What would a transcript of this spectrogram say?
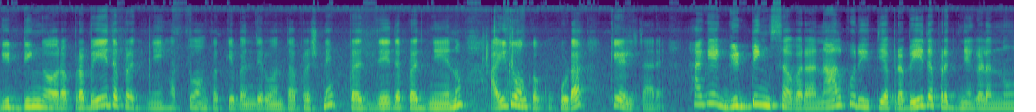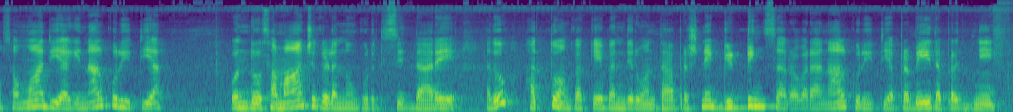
ಗಿಡ್ಡಿಂಗ್ ಅವರ ಪ್ರಭೇದ ಪ್ರಜ್ಞೆ ಹತ್ತು ಅಂಕಕ್ಕೆ ಬಂದಿರುವಂಥ ಪ್ರಶ್ನೆ. ಪ್ರಭೇದ ಪ್ರಜ್ಞೆಯನ್ನು ಐದು ಅಂಕಕ್ಕೂ ಕೂಡ ಕೇಳ್ತಾರೆ. ಹಾಗೆ ಗಿಡ್ಡಿಂಗ್ಸ್ ಅವರ ನಾಲ್ಕು ರೀತಿಯ ಪ್ರಭೇದ ಪ್ರಜ್ಞೆಗಳನ್ನು ಸಂವಾದಿಯಾಗಿ ನಾಲ್ಕು ರೀತಿಯ ಒಂದು ಸಮಾಜಗಳನ್ನು ಗುರುತಿಸಿದ್ದಾರೆ. ಅದು ಹತ್ತು ಅಂಕಕ್ಕೆ ಬಂದಿರುವಂತಹ ಪ್ರಶ್ನೆ. ಗಿಡ್ಡಿಂಗ್ಸ್ ಅವರ ನಾಲ್ಕು ರೀತಿಯ ಪ್ರಭೇದ ಪ್ರಜ್ಞೆ.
